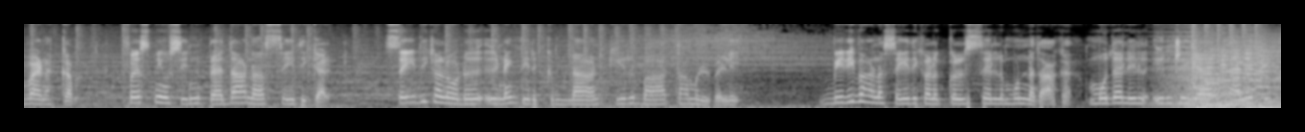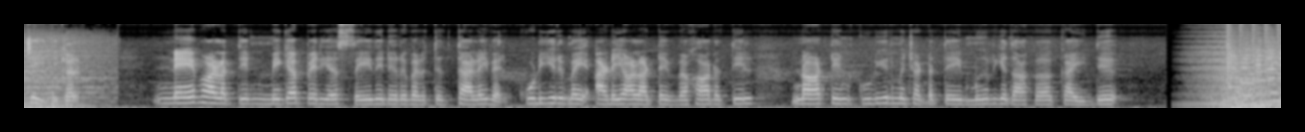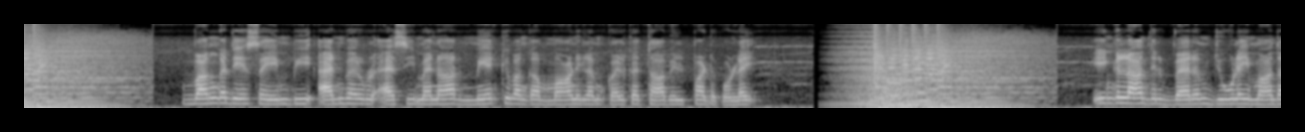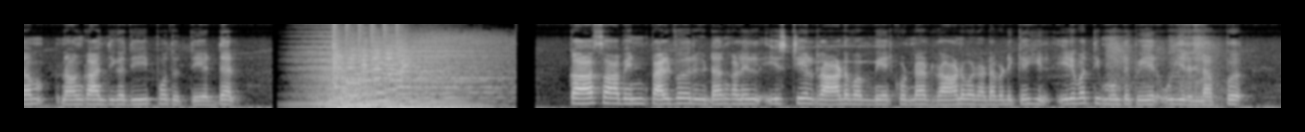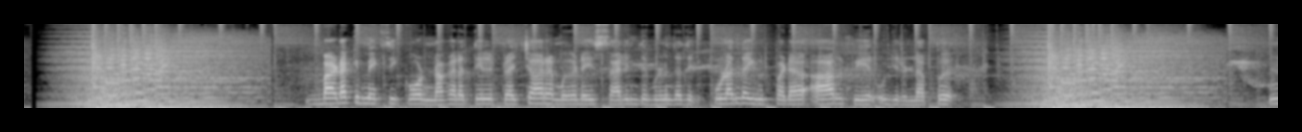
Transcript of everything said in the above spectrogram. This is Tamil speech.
வணக்கம். ஃபர்ஸ்ட் நியூஸின் பிரதான செய்திகள். செய்திகளோடு இணைந்திருக்கும் நான் கிருபா தமிழ்வெளி. விரிவான செய்திகளுக்குள் செல்லும் முன்னதாக முதலில் இன்றைய தலைப்புச் செய்திகள். நேபாளத்தின் மிகப்பெரிய செய்தி நிறுவனத்தின் தலைவர் குடியுரிமை அடையாள அட்டை விவகாரத்தில் நாட்டின் குடியுரிமை சட்டத்தை மீறியதாக கைது. வங்கதேச எம்பி அன்வருல் அசிமனார் மேற்கு வங்க மாநிலம் கொல்கத்தாவில் படுகொலை. இங்கிலாந்தில் வரும் ஜூலை மாதம் நான்காம் தேதி பொது தேர்தல். காசாவின் பல்வேறு இடங்களில் இஸ்ரேல் ராணுவம் மேற்கொண்ட ராணுவ நடவடிக்கையில் இருபத்தி மூன்று பேர் உயிரிழப்பு. வடக்கு மெக்சிகோ நகரத்தில் பிரச்சார மேடை சரிந்து விழுந்ததில் குழந்தை உட்பட ஆறு பேர் உயிரிழப்பு.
